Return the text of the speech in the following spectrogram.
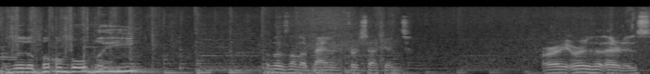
Hmm. little bumblebee. I thought it was on abandoned for a second. Alright, where is it? There it is.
